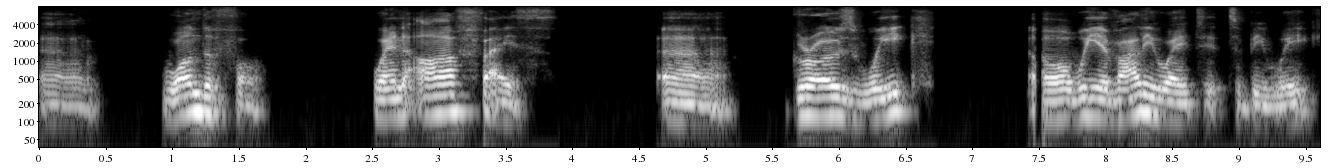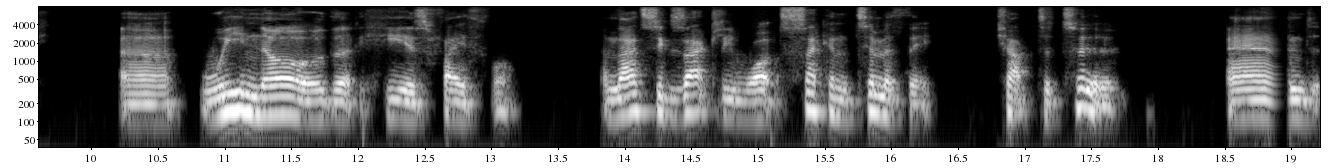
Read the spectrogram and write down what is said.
uh, wonderful when our faith uh, grows weak or we evaluate it to be weak. Uh, we know that He is faithful, and that's exactly what Second Timothy chapter 2 and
